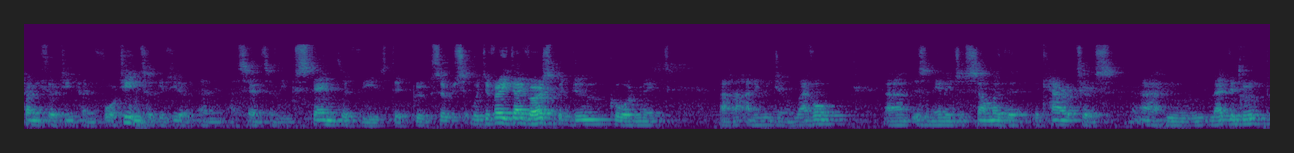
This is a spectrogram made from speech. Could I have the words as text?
2013-2014. So it gives you a, a, sense of the extent of these groups, which, which are very diverse but do coordinate at a regional level. Um, there's an image of some of the, the characters who led the group.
